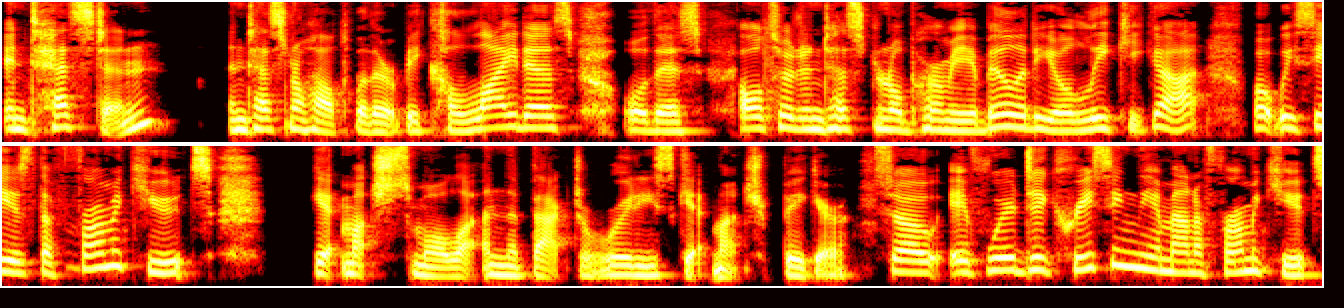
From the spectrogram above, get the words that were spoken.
intestine, intestinal health, whether it be colitis or this altered intestinal permeability or leaky gut, what we see is the firmicutes get much smaller and the Bacteroides get much bigger. So if we're decreasing the amount of firmicutes,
